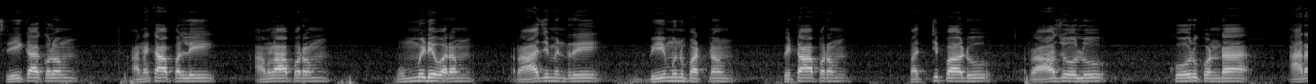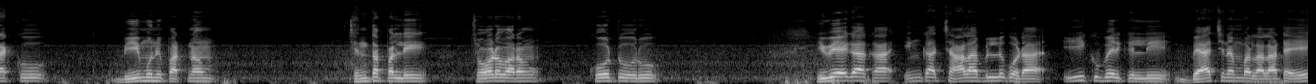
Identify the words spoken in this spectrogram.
శ్రీకాకుళం అనకాపల్లి అమలాపురం ముమ్మిడివరం రాజమండ్రి భీమునిపట్నం పిఠాపురం పత్తిపాడు రాజోలు కోరుకొండ అరకు భీమునిపట్నం చింతపల్లి చోడవరం కోటూరు. ఇవేగాక ఇంకా చాలా బిల్లు కూడా ఈ కుబేర్కి వెళ్ళి బ్యాచ్ నెంబర్లు అలాట్ అయ్యి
